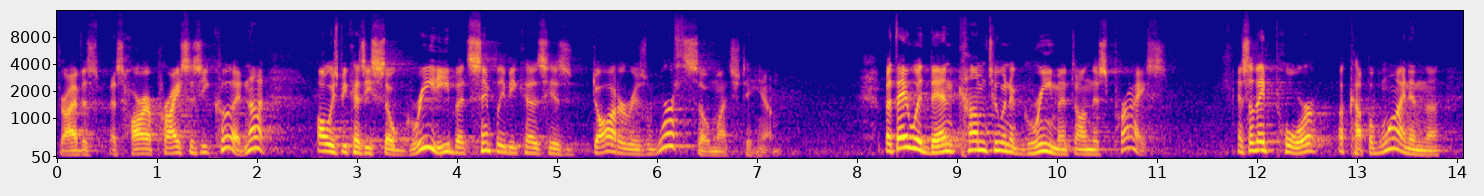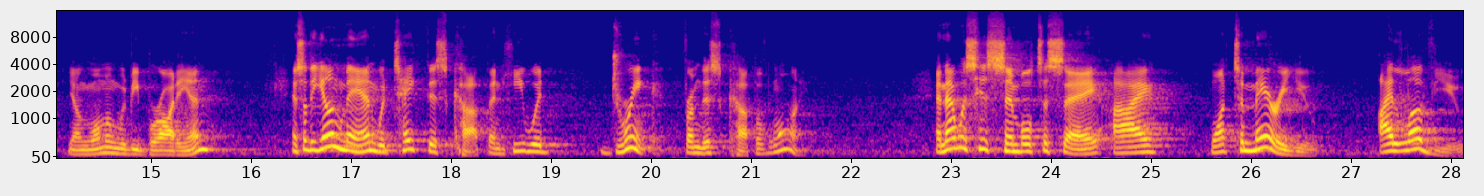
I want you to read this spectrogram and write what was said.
drive as, as high a price as he could, not always because he's so greedy, but simply because his daughter is worth so much to him. But they would then come to an agreement on this price. And so they'd pour a cup of wine, and the young woman would be brought in. And so the young man would take this cup and he would drink from this cup of wine. And that was his symbol to say, I want to marry you. I love you.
